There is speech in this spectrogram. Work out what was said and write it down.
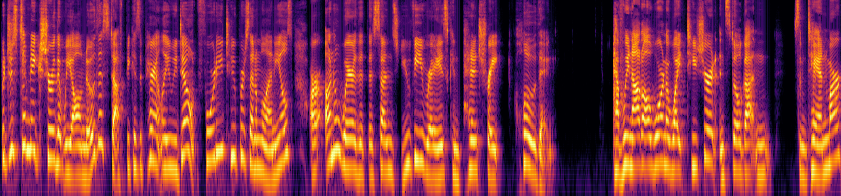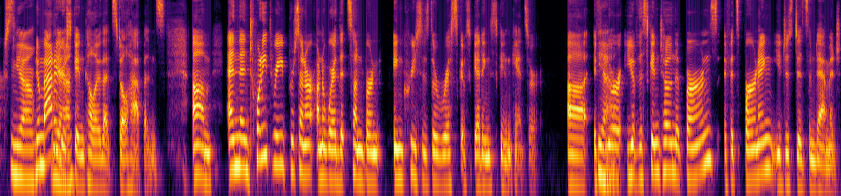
but just to make sure that we all know this stuff because apparently we don't. 42% of millennials are unaware that the sun's UV rays can penetrate clothing. Have we not all worn a white t shirt and still gotten some tan marks? yeah. No matter your skin color, that still happens. Um, and then 23% are unaware that sunburn increases the risk of getting skin cancer. Uh, if Yeah. you're you have the skin tone that burns, if it's burning, you just did some damage.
